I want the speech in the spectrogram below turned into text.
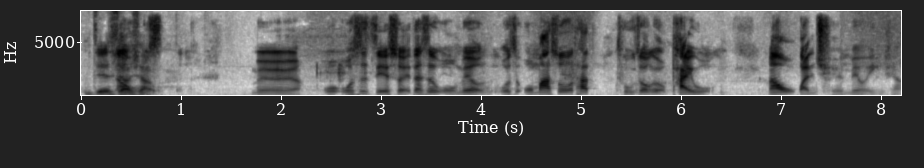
你直接睡到下午，没有没有没有，我我是直接睡，但是我没有，我是我妈说她途中有拍我，然后我完全没有印象。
